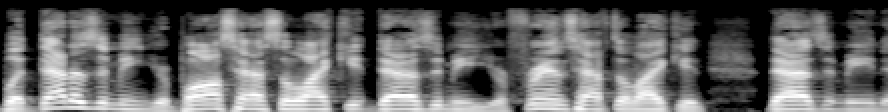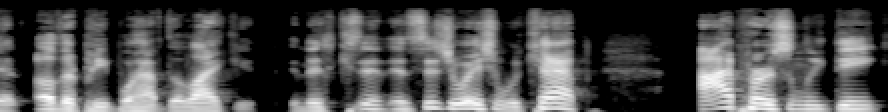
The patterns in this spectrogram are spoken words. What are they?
But that doesn't mean your boss has to like it. That doesn't mean your friends have to like it. That doesn't mean that other people have to like it. In this in the situation with Cap, I personally think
